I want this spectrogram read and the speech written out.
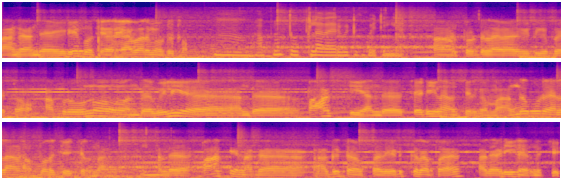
நாங்க அந்த இடியப்பம் செய்யற வியாபாரமே விட்டுட்டோம். ம் அப்புறம் தொட்டில் வேறு வீட்டுக்கு போயிட்டீங்க. தொட்டில் வேற வீட்டுக்கு போயிட்டோம். அப்புறம் இன்னும் அந்த வெளியே அந்த பாசி அந்த செடியெல்லாம் வச்சிருக்கோமா அங்க கூட எல்லாம் புதைச்சி வச்சிருந்தாங்க. அந்த பாசியை நாங்க அகற்றப்ப அதை எடுக்கிறப்ப அது அடியில இருந்துச்சு.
